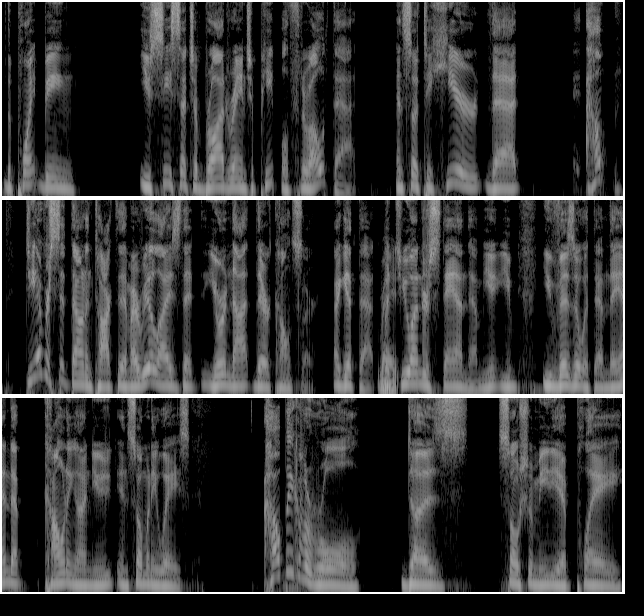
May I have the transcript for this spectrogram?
the point being, you see such a broad range of people throughout that, and so to hear that, how do you ever sit down and talk to them? I realize that you're not their counselor. I get that, Right. but you understand them. You you you visit with them. They end up counting on you in so many ways. How big of a role does social media play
